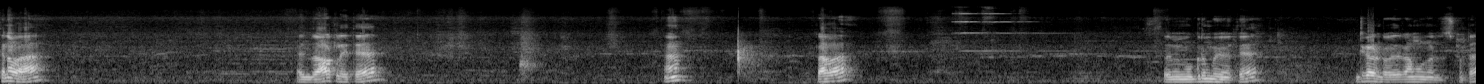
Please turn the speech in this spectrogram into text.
తినవా? అది రావట్లయితే? రావా? సరే మేము ముగ్గురం పోయి అయితే. ఇంటికాడ ఉంటావు? గారిని చూసుకుంటా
